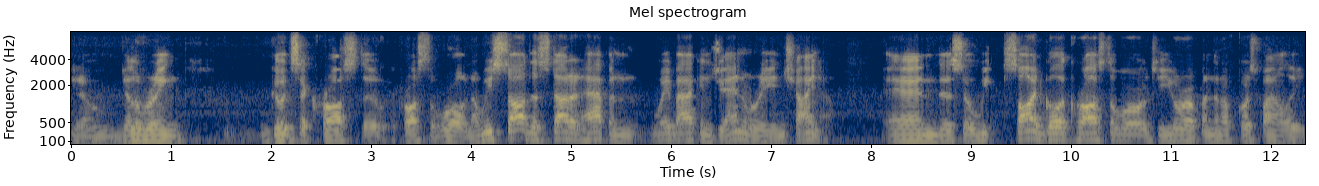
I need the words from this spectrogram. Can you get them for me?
you know delivering goods across the across the world. Now we saw this started happen way back in January in China, and uh, so we saw it go across the world to Europe, and then of course finally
